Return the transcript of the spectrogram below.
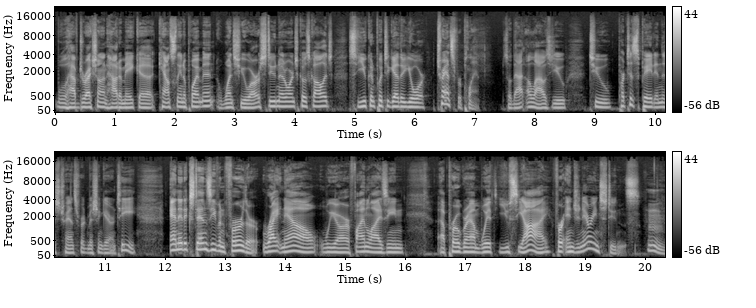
will have direction on how to make a counseling appointment once you are a student at Orange Coast College so you can put together your transfer plan. So that allows you to participate in this transfer admission guarantee. And it extends even further. Right now, we are finalizing a program with UCI for engineering students hmm.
